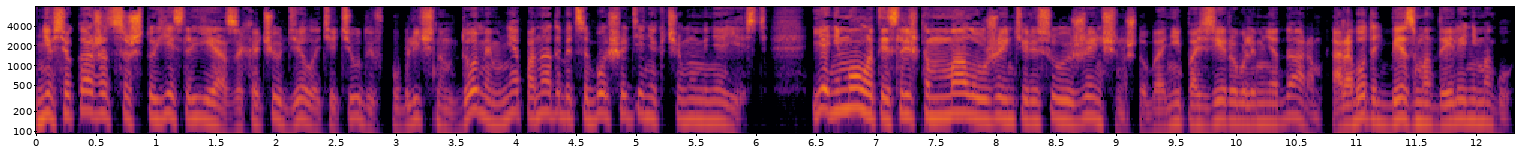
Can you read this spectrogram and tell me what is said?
мне все кажется, что если я захочу делать этюды в публичном доме, мне понадобится больше денег, чем у меня есть. Я не молод и слишком мало уже интересую женщин, чтобы они позировали мне даром, а работать без модели не могу.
